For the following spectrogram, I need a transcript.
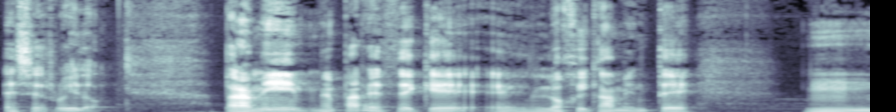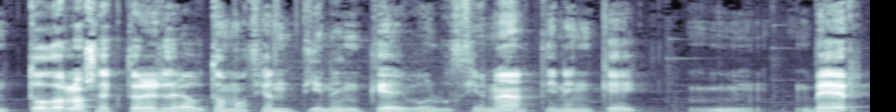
ese ruido. Para mí me parece que, eh, lógicamente, Mm, todos los sectores de la automoción tienen que evolucionar, tienen que mm, ver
